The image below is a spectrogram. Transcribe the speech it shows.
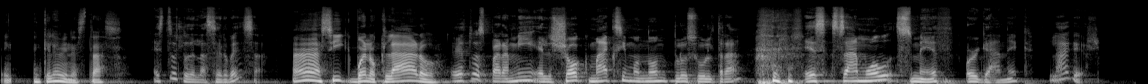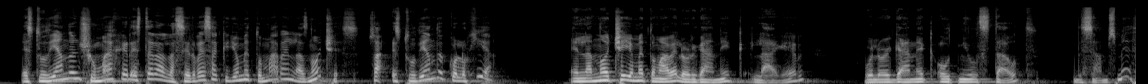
¿En, qué lámina estás? Esto es lo de la cerveza. Ah, sí, bueno, claro. Esto es para mí el shock máximo non plus ultra. es Samuel Smith Organic Lager. Estudiando en Schumacher, esta era la cerveza que yo me tomaba en las noches. O sea, estudiando ecología. En la noche yo me tomaba el Organic Lager o el Organic Oatmeal Stout de Sam Smith.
